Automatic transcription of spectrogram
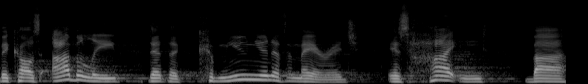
because I believe that the communion of marriage is heightened by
